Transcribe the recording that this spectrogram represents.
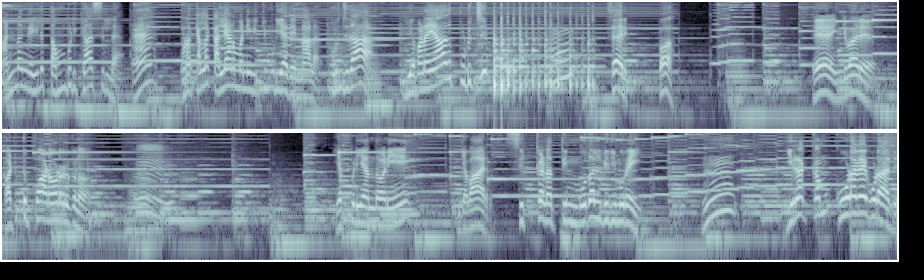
அண்ணன் கையில தம்புடி காசு இல்ல. ஆ? உனக்கெல்லாம் கல்யாணம் பண்ணி வைக்க முடியாது என்னால. புரிஞ்சுதா? எவனையாவது புடிச்சு சரி பா. ஏ இங்க பாரு. கட்டுப்பாடோட இருக்கணும். எப்படி அந்தோணி? இங்க பார். சிக்கனத்தின் முதல் விதிமுறை. இரக்கம் கூடவே கூடாது.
